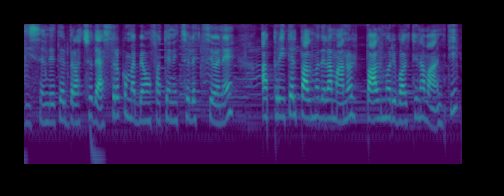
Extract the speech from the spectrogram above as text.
Distendete il braccio destro come abbiamo fatto inizio lezione, aprite il palmo della mano, il palmo rivolto in avanti,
